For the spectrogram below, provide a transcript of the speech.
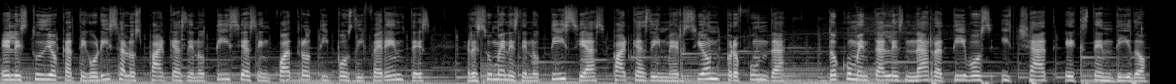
El estudio categoriza los podcasts de noticias en cuatro tipos diferentes resúmenes de noticias, podcasts de inmersión profunda, documentales narrativos y chat extendido.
